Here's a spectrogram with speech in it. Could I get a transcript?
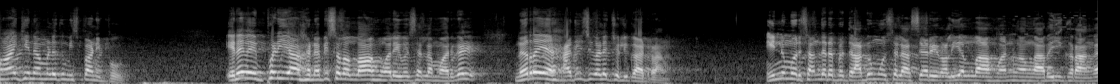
பாக்கி நம்மளுக்கு மிஸ் பண்ணி போகுது. எனவே இப்படியாக நபி ஸல்லல்லாஹு அலைஹி அவர்கள் நிறைய ஹதீஸ்களை சொல்லி காட்டுறாங்க. இன்னும் ஒரு சந்தர்ப்பத்தில் அபுமூசல் அசரி ரலியல்லாஹு அன்ஹு அவங்க அறிவிக்கிறாங்க.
